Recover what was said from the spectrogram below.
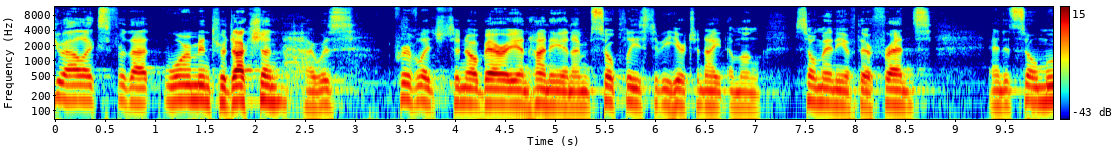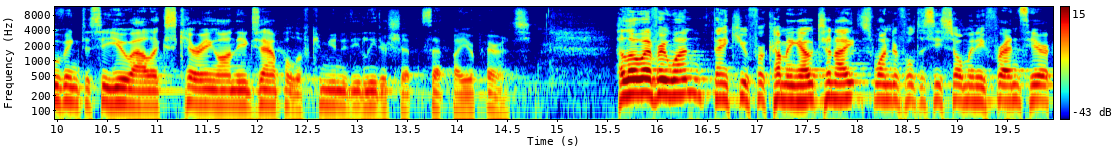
you, Alex, for that warm introduction. I was privileged to know Barry and Honey, and I'm so pleased to be here tonight among so many of their friends. And it's so moving to see you, Alex, carrying on the example of community leadership set by your parents. Hello, everyone. Thank you for coming out tonight. It's wonderful to see so many friends here.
